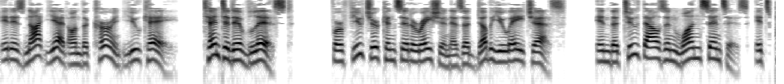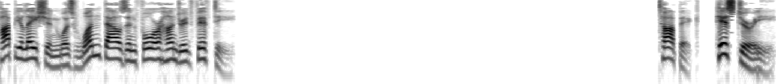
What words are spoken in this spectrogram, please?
it is not yet on the current UK tentative list for future consideration as a WHS. In the 2001 census, its population was 1,450. Topic: History.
